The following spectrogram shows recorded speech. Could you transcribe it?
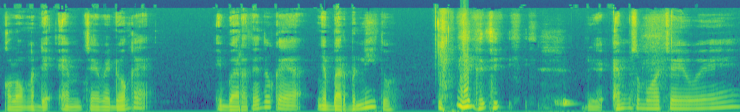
kalau nge DM cewek doang kayak ibaratnya tuh kayak nyebar benih tuh nggak sih DM semua cewek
